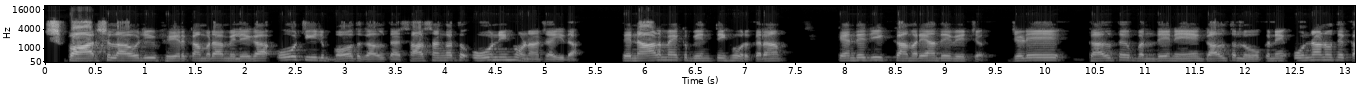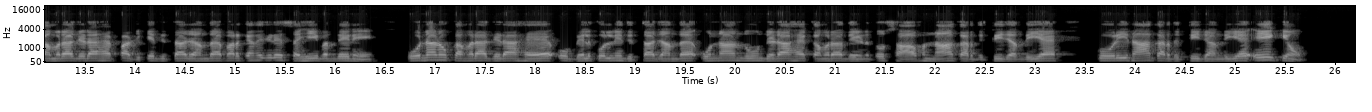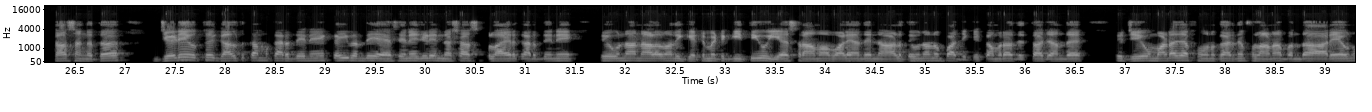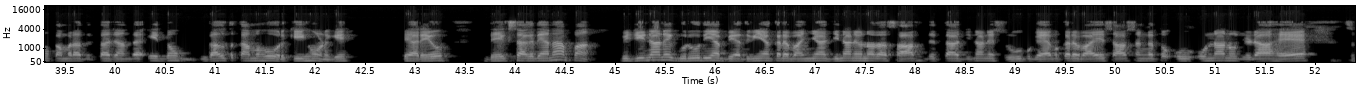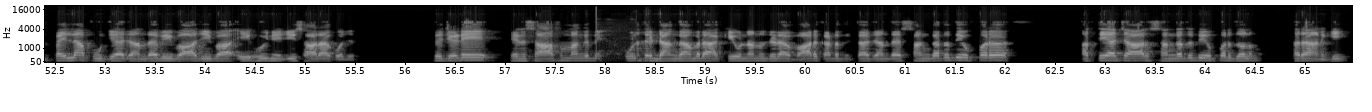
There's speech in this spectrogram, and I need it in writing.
ਸਿਫਾਰਿਸ਼ ਲਾਓ ਜੀ, ਫੇਰ ਕਮਰਾ ਮਿਲੇਗਾ। ਉਹ ਚੀਜ਼ ਬਹੁਤ ਗਲਤ ਹੈ। ਸਾਧ ਸੰਗਤ ਉਹ ਨਹੀਂ ਹੋਣਾ ਚਾਹੀਦਾ। ਤੇ ਨਾਲ ਮੈਂ ਇੱਕ ਬੇਨਤੀ ਹੋਰ ਕਰਾਂ ਕਹਿੰਦੇ ਜੀ ਕਮਰਿਆਂ ਦੇ ਵਿੱਚ ਜਿਹੜੇ ਗਲਤ ਬੰਦੇ ਨੇ, ਗਲਤ ਲੋਕ ਨੇ, ਉਹਨਾਂ ਨੂੰ ਤੇ ਕਮਰਾ ਜਿਹੜਾ ਹੈ ਭੱਜ ਕੇ ਦਿੱਤਾ ਜਾਂਦਾ ਪਰ ਕਹਿੰਦੇ ਜਿਹੜੇ ਸਹੀ ਬੰਦੇ ਨੇ, ਉਹਨਾਂ ਨੂੰ ਕਮਰਾ ਜਿਹੜਾ ਹੈ ਉਹ ਬਿਲਕੁਲ ਨਹੀਂ ਦਿੱਤਾ ਜਾਂਦਾ ਉਹਨਾਂ ਨੂੰ ਜਿਹੜਾ ਹੈ ਕਮਰਾ ਦੇਣ ਤੋਂ ਸਾਫ਼ ਨਾ ਕਰ ਦਿੱਤੀ ਜਾਂਦੀ ਹੈ, ਕੋਰੀ ਨਾ ਕਰ ਦਿੱਤੀ ਜਾਂਦੀ ਹੈ। ਇਹ ਕਿਉਂ? ਸਾਧ ਸੰਗਤ, ਜਿਹੜੇ ਉੱਥੇ ਗਲਤ ਕੰਮ ਕਰਦੇ ਨੇ, ਕਈ ਬੰਦੇ ਐਸੇ ਨੇ ਜਿਹੜੇ ਨਸ਼ਾ ਸਪਲਾਇਰ ਕਰਦੇ ਨੇ ਤੇ ਉਹਨਾਂ ਨਾਲ ਉਹਨਾਂ ਦੀ ਗਿੱਟ-ਮਿੱਟ ਕੀਤੀ ਹੋਈ ਹੈ, ਸਰਾਵਾਂ ਵਾਲਿਆਂ ਦੇ ਨਾਲ ਤੇ ਉਹਨਾਂ ਨੂੰ ਭੱਜ ਕੇ ਕਮਰਾ ਦਿੱਤਾ ਜਾਂਦਾ ਤੇ ਜੇ ਉਹ ਮਾੜਾ ਜਿਹਾ ਫੋਨ ਕਰਦੇ, ਫਲਾਣਾ ਬੰਦਾ ਆ ਰਿਹਾ, ਉਹਨੂੰ ਕਮਰਾ ਦਿੱਤਾ ਜਾਂਦਾ ਹੈ ਇਦੋਂ ਗਲਤ ਕੰਮ ਹੋਰ ਕੀ ਹੋਣਗੇ? ਪਿਆਰਿਓ, ਦੇਖ ਸਕਦੇ ਆ ਨਾ ਆਪਾਂ ਵੀ ਜਿਨ੍ਹਾਂ ਨੇ ਗੁਰੂ ਦੀਆਂ ਬੇਅਦਬੀਆਂ ਕਰਵਾਈਆਂ, ਜਿਨ੍ਹਾਂ ਨੇ ਉਹਨਾਂ ਦਾ ਸਾਥ ਦਿੱਤਾ, ਜਿਨ੍ਹਾਂ ਨੇ ਸਰੂਪ ਗਾਇਬ ਕਰਵਾਏ, ਸਾਧ ਸੰਗਤ, ਉਹ ਉਹਨਾਂ ਨੂੰ ਜਿਹੜਾ ਹੈ ਪਹਿਲਾਂ ਪੂਜਿਆ ਜਾਂਦਾ ਵੀ ਵਾਹ ਜੀ ਵਾਹ, ਇਹੋ ਹੀ ਨੇ ਜੀ ਸਾਰਾ ਕੁਝ। ਤੇ ਜਿਹੜੇ ਇਨਸਾਫ ਮੰਗਦੇ, ਉਹਨਾਂ ਤੇ ਡਾਂਗਾ ਭਰਾ ਕੇ ਉਹਨਾਂ ਨੂੰ ਜਿਹੜਾ ਬਾਹਰ ਕੱਢ ਦਿੱਤਾ ਜਾਂਦਾ ਹੈ। ਸੰਗਤ ਦੇ ਉੱਪਰ ਅਤਿਆਚਾਰ, ਸੰਗਤ ਦੇ ਉੱਪਰ ਜ਼ੁਲਮ, ਹੈਰਾਨਗੀ।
